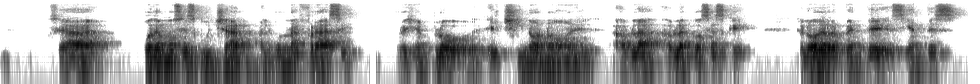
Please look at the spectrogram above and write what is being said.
O sea, podemos escuchar alguna frase, por ejemplo, el chino, ¿no? Eh, habla, habla cosas que, que luego de repente sientes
